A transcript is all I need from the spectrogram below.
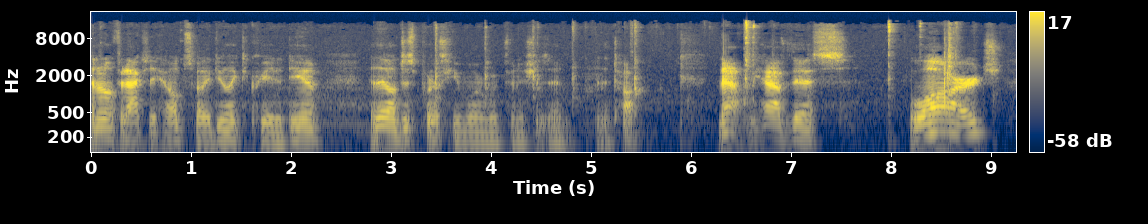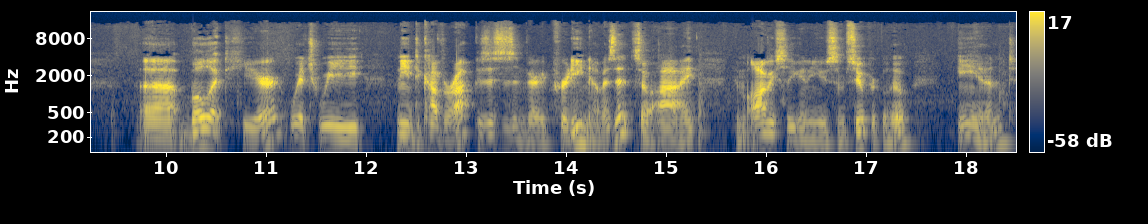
I don't know if it actually helps but I do like to create a dam. And then I'll just put a few more wood finishes in in the top. Now we have this large uh, bullet here which we need to cover up because this isn't very pretty now is it? So I am obviously going to use some super glue. And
